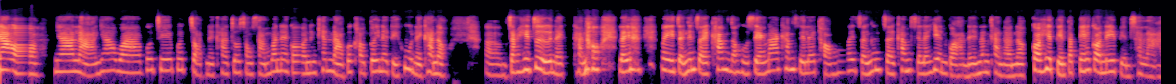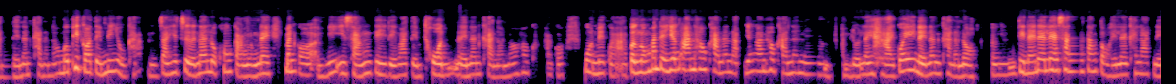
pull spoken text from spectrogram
ยาออ ยาหลายาวาเพื่อเจเพื่อจอดในค่ะโจ2-3วันในก็นึงแค่หนาวเพื่อเขาตุ้ยในเตฮู้ในค่ะเนาะจังเฮจื้อในค่ะเนาะเลยไว้จะเงินใจค่ำเนาะหูเสียงหน้าค่ำเสียแลท้องไว้จะเงินใจค่ำเสียแลเย็นกว่าในนั้นค่ะน่ะเนาะก็เฮ็ดเป็นตะเป้ก็เน่เป็นฉลาดในนั้นค่ะน่ะเนาะเมื้อพี่ก็เต็มมีอยู่ค่ะจังเฮจื้อในโลกของกลางลงได้ มันก็มีอีสังที่ที่ว่าเต็มทนในนั้นค่ะเนาะเนาะเฮา ค่ะก็ม่วนเมกว่าเปิงลงมันได้ยังอ่านเฮาค่ะนั่นน่ะยังอ่านเฮาค่ะนั่นอำโลดไหลหายกว่าในนั้นค่ะน่ะเนาะทีไหนได้แลสั่งตั้งต่อให้แลไขลาดใน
